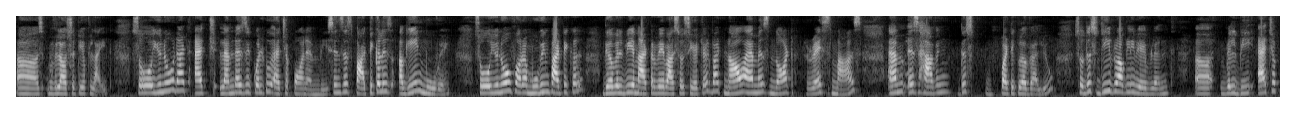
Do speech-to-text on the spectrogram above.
uh, velocity of light. So you know that h lambda is equal to h upon mv. Since this particle is again moving, so you know for a moving particle there will be a matter wave associated but now m is not rest mass, m is having this particular value. So this de Broglie wavelength uh, will be h up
